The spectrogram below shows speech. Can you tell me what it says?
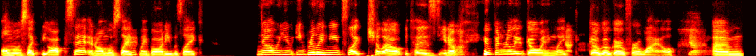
almost like the opposite and almost like mm-hmm. my body was like, no, you you really need to like chill out because you know you've been really going like go go go for a while. Yeah. Um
